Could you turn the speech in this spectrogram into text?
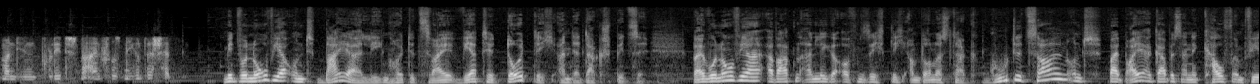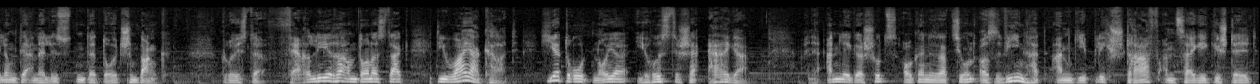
man diesen politischen Einfluss nicht unterschätzt. Mit Vonovia und Bayer liegen heute zwei Werte deutlich an der DAX-Spitze. Bei Vonovia erwarten Anleger offensichtlich am Donnerstag gute Zahlen und bei Bayer gab es eine Kaufempfehlung der Analysten der Deutschen Bank. Größter Verlierer am Donnerstag die Wirecard. Hier droht neuer juristischer Ärger. Eine Anlegerschutzorganisation aus Wien hat angeblich Strafanzeige gestellt,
